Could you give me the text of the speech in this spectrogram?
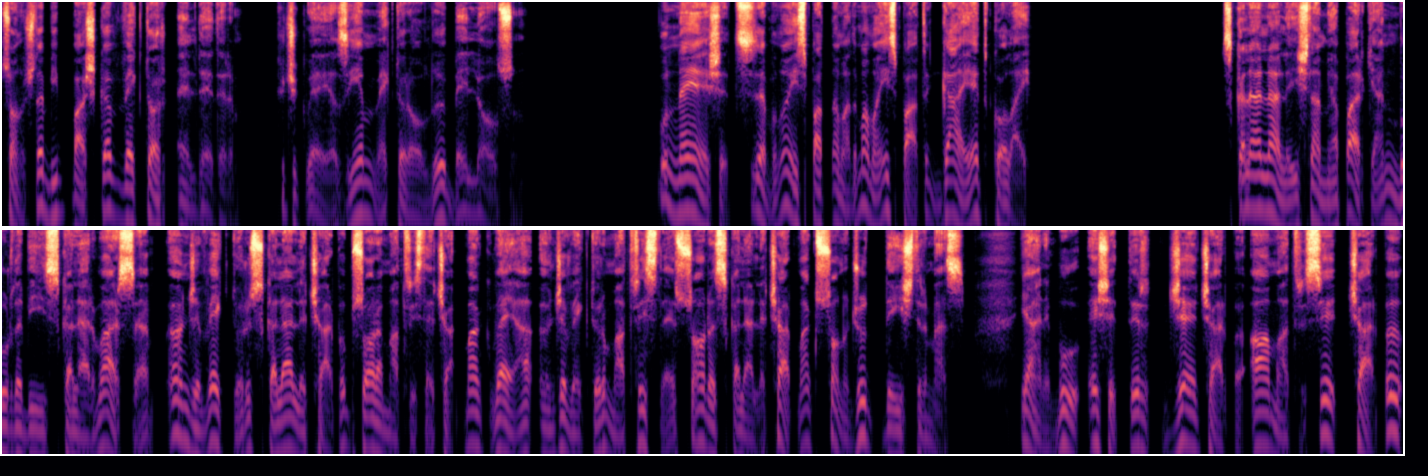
Sonuçta bir başka vektör elde ederim. Küçük v yazayım, vektör olduğu belli olsun. Bu neye eşit? Size bunu ispatlamadım ama ispatı gayet kolay. Skalerlerle işlem yaparken, burada bir skaler varsa, önce vektörü skalerle çarpıp sonra matrisle çarpmak veya önce vektörü matrisle sonra skalerle çarpmak sonucu değiştirmez. Yani bu eşittir c çarpı a matrisi çarpı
